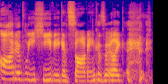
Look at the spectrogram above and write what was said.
audibly heaving and sobbing because like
